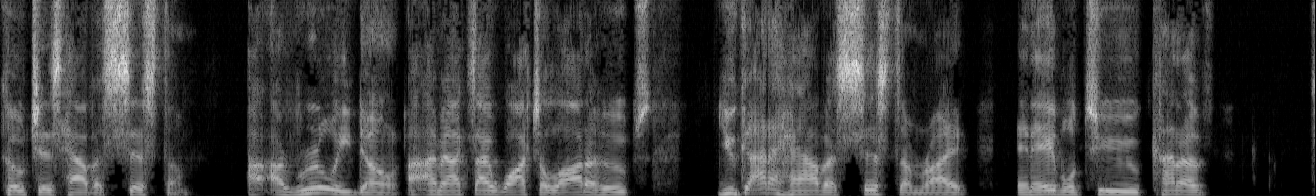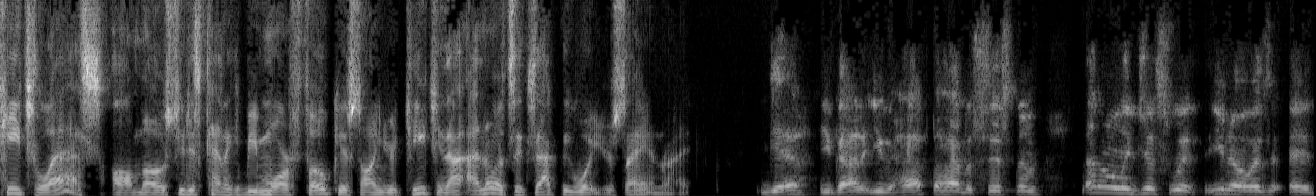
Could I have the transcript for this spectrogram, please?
coaches have a system. I, I really don't. I, I mean, I watch a lot of hoops. You got to have a system, right, and able to kind of teach less. Almost, you just kind of be more focused on your teaching. I, I know it's exactly what you're saying, right? Yeah, you got it. You have to have a system not only just with you know as, as,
